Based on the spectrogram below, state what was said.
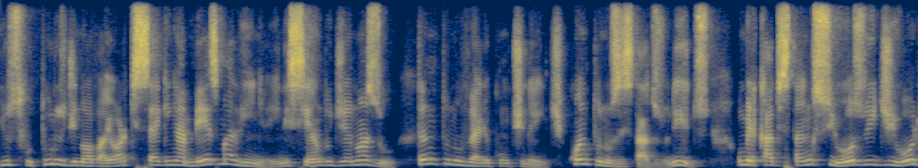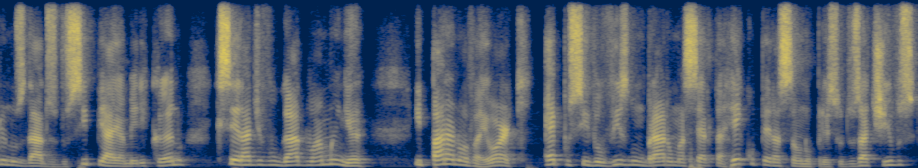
e os futuros de Nova York seguem a mesma linha, iniciando o dia no azul. Tanto no velho continente quanto nos Estados Unidos, o mercado está ansioso e de olho nos dados do CPI americano, que será divulgado amanhã. E para Nova York, é possível vislumbrar uma certa recuperação no preço dos ativos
